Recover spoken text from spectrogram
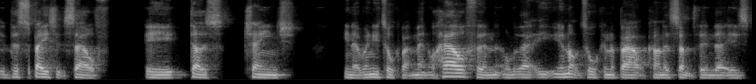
the space itself it does change you know when you talk about mental health and all that you're not talking about kind of something that is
